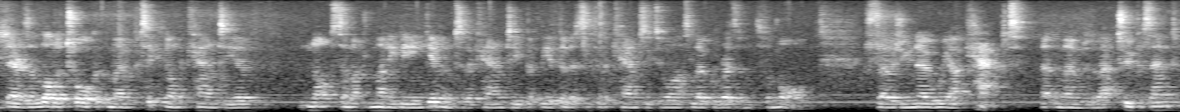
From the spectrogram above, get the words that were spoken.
There is a lot of talk at the moment, particularly on the county, of not so much money being given to the county, but the ability for the county to ask local residents for more. So as you know, we are capped at the moment at about 2%.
